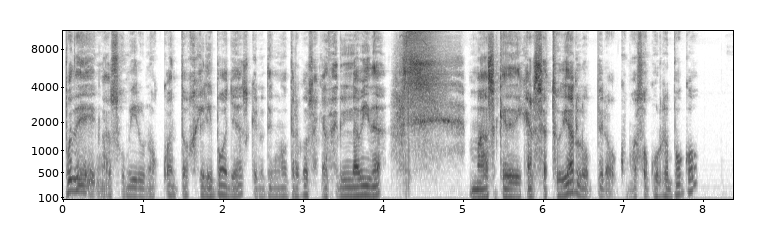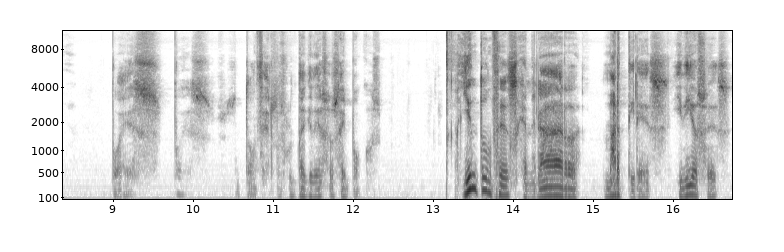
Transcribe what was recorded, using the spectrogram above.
Pueden asumir unos cuantos gilipollas que no tengan otra cosa que hacer en la vida más que dedicarse a estudiarlo, pero como eso ocurre poco, pues, pues entonces resulta que de esos hay pocos. Y entonces generar mártires y dioses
